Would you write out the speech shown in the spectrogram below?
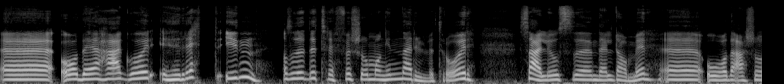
Uh, og det her går rett inn. Altså det, det, treffer så mange nervetråder, særlig hos en del damer. Eh, og det er så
